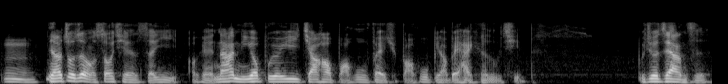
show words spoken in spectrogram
嗯，你要做这种收钱的生意，OK，那你又不愿意交好保护费去保护不要被骇客入侵，不就这样子？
